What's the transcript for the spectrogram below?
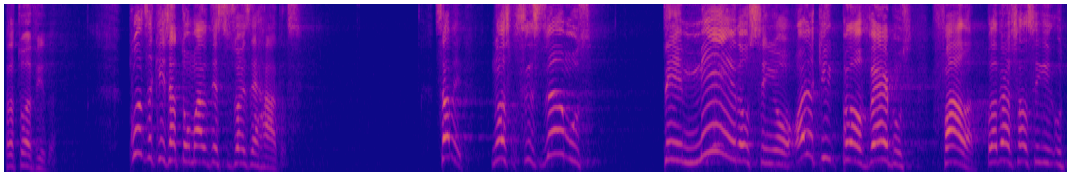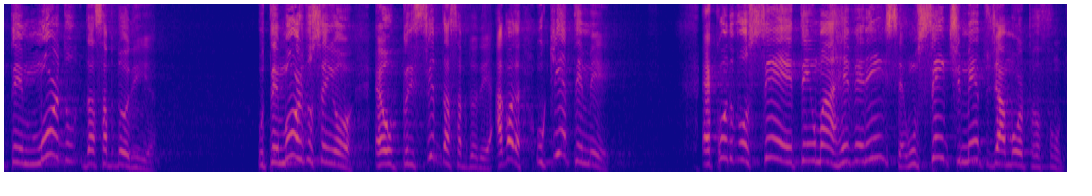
para a tua vida? Quantos aqui já tomaram decisões erradas? Sabe, nós precisamos temer ao Senhor. Olha que Provérbios fala. Provérbios fala o seguinte: o temor do, da sabedoria. O temor do Senhor é o princípio da sabedoria. Agora, o que é temer? É quando você tem uma reverência, um sentimento de amor profundo.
